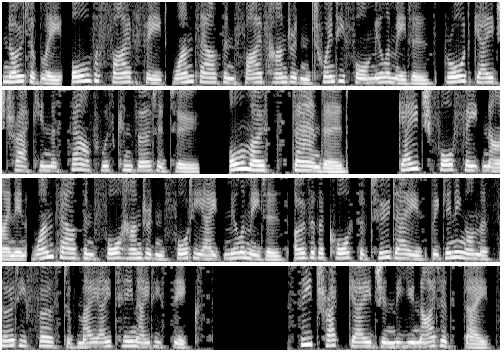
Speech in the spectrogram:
Notably, all the 5 feet 1,524 mm broad gauge track in the South was converted to almost standard gauge 4 feet 9 in 1448 mm over the course of 2 days beginning on the 31st of May 1886. See track gauge in the United States.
